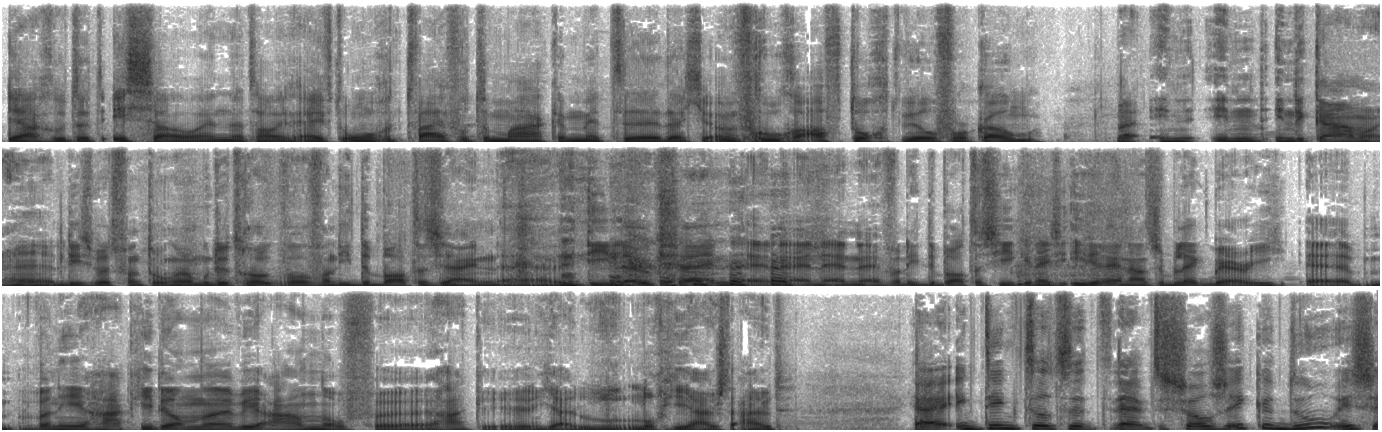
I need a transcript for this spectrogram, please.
ja, goed, het is zo. En het heeft ongetwijfeld te maken met eh, dat je een vroege aftocht wil voorkomen. Maar in, in, in de Kamer, hè, Lisbeth van Tongeren, moet het toch ook wel van die debatten zijn eh, die leuk zijn. En, en, en, en van die debatten zie ik ineens iedereen aan zijn Blackberry. Eh, wanneer haak je dan eh, weer aan of haak ja, log je juist uit? Ja, ik denk dat het, nou, zoals ik het doe, is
